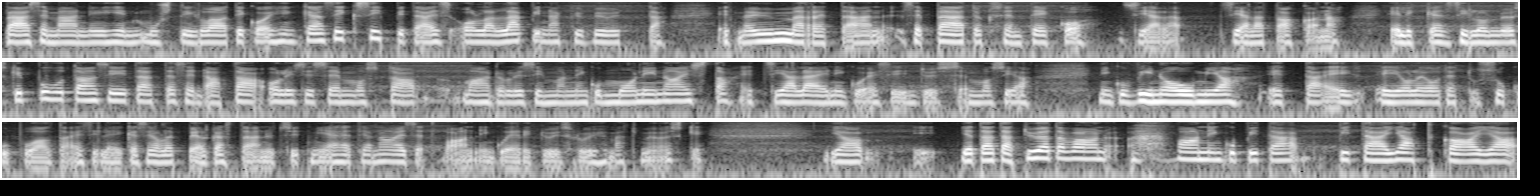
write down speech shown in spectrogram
pääsemään niihin mustiin laatikoihin käsiksi, pitäisi olla läpinäkyvyyttä, että me ymmärretään se päätöksenteko siellä siellä takana. Eli silloin myöskin puhutaan siitä, että se data olisi semmoista mahdollisimman niin kuin moninaista, että siellä ei niin kuin esiintyisi semmoisia niin vinoumia, että ei, ei ole otettu sukupuolta esille, eikä se ole pelkästään nyt sit miehet ja naiset, vaan niin kuin erityisryhmät myöskin. Ja, ja tätä työtä vaan, vaan niin kuin pitää, pitää jatkaa ja,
